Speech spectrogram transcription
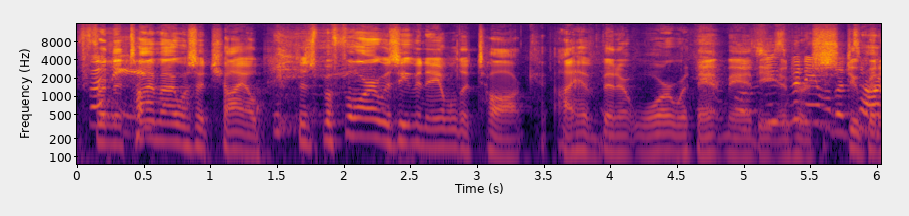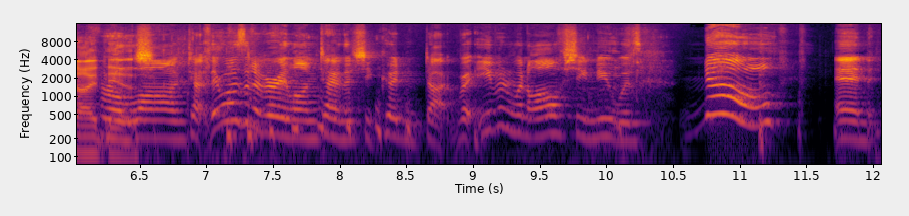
From the time I was a child, since before I was even able to talk, I have been at war with Aunt well, Mandy she's and been her able to stupid talk ideas. for a long time. There wasn't a very long time that she couldn't talk, but even when all she knew was no and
